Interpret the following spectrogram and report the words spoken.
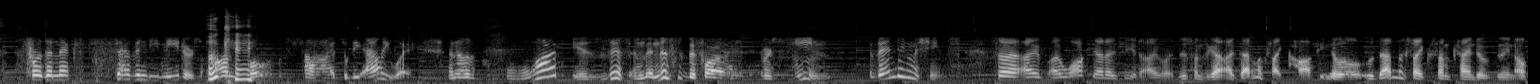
for the next 70 meters Okay. on both sides of the alleyway. And I was, what is this? And, and this is before I had ever seen vending machines. So I, I walked out. I see, you know, I, this one's got that looks like coffee. Well, that looks like some kind of you know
